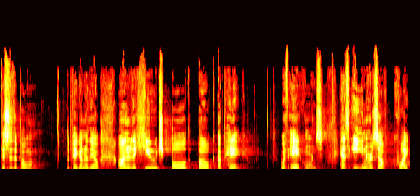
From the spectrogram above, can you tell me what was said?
this is the poem The Pig Under the Oak. Under the huge old oak, a pig with acorns has eaten herself quite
